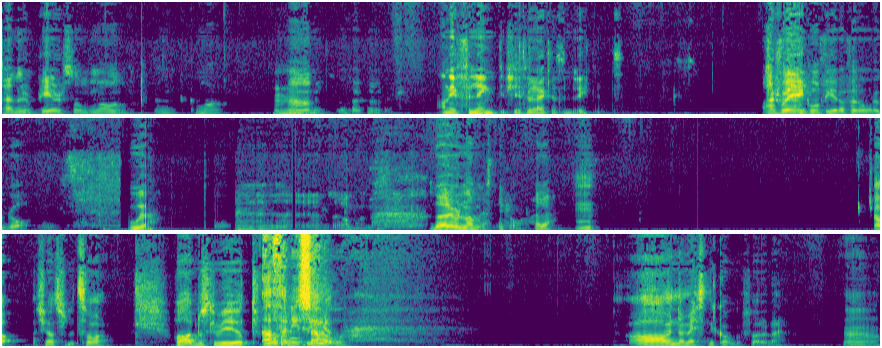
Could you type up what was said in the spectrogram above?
Henry Pearson var en komma... Mm. Ja, han är förlängt i och för sig så det räknas inte riktigt. Annars var 1,4 förra året bra. Oh ja. Ja, men... Då är det väl Namestnikov, eller? Ja, det känns lite så. Ja, då ska vi göra två. Afanisau. Ja, Namestnikov går före där. Ja.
